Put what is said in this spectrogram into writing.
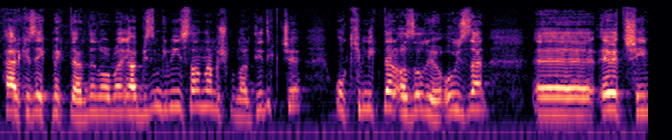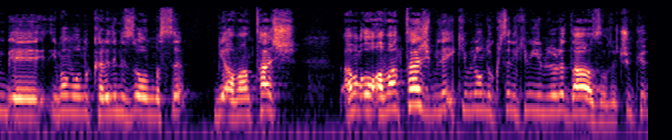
Herkes ekmeklerinde normal. Ya bizim gibi insanlarmış bunlar dedikçe o kimlikler azalıyor. O yüzden e, evet şeyin e, İmamoğlu'nun Karadeniz'de olması bir avantaj ama o avantaj bile 2019'dan 2024'e daha azalıyor. Çünkü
